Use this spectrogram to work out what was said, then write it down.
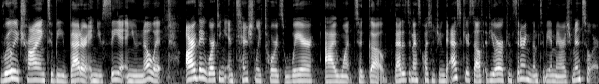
really trying to be better and you see it and you know it. Are they working intentionally towards where I want to go? That is the next question you need to ask yourself if you are considering them to be a marriage mentor.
